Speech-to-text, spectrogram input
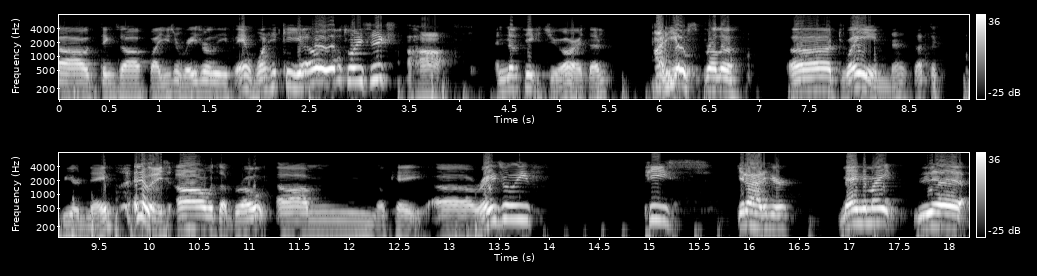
uh, things off by using Razor Leaf and one hit KO level 26. Aha! Another Pikachu. Alright then. Adios, brother. Uh, Dwayne. That's a weird name. Anyways, uh, what's up, bro? Um, okay. Uh, Razor Leaf. Peace. Get out of here. Magnemite, yeah,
